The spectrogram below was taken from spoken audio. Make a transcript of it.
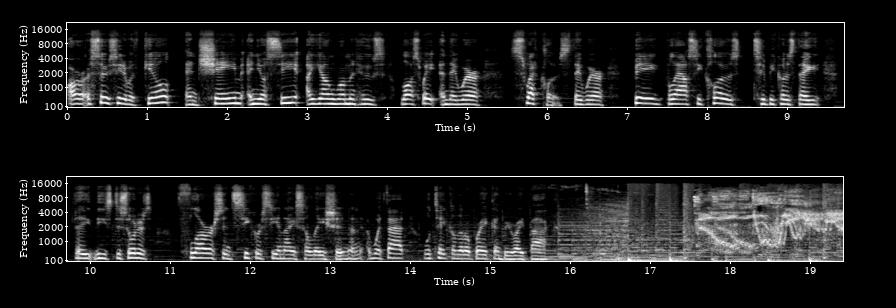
are associated with guilt and shame. And you'll see a young woman who's lost weight and they wear sweat clothes. They wear big blousy clothes to because they, they these disorders flourish in secrecy and isolation. And with that, we'll take a little break and be right back. Now, your real champion.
